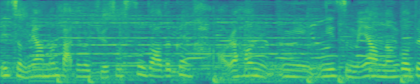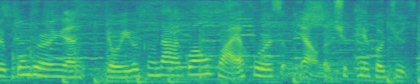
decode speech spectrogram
你怎么样能把这个角色塑造得更好，然后你你你怎么样能够对工作人员有一个更大的关怀，或者怎么样的去配合剧组，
